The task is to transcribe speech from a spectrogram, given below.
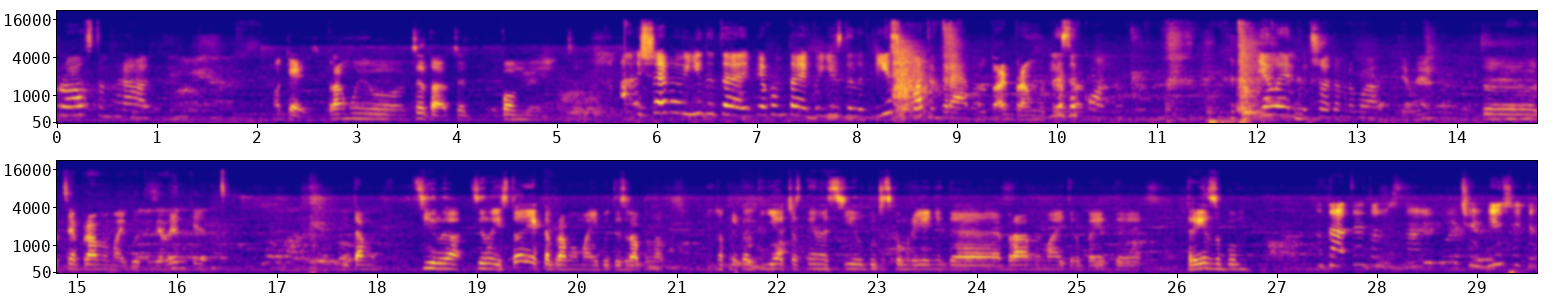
просто гра. Окей, з брамою це так, це повний. Це. А ще ви їдете, я пам'ятаю, як ви їздили в ліс рубати дерева. Ну так, браму треба. Незаконно. Ялинку що там рубали? ялинку, то ця брама має бути з ялинки. І там ціла, ціла історія, як та брама має бути зроблена. Наприклад, є частина сіл в Бучицькому районі, де брами мають робити тризубом. Ну так, це я теж знаю. Чим більше, тим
